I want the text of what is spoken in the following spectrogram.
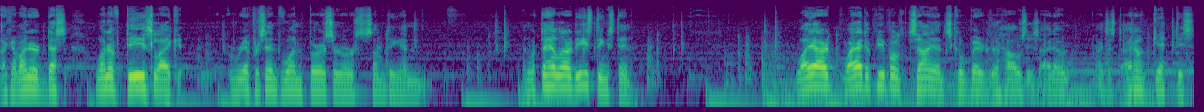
Like I wonder, does one of these like represent one person or something? And and what the hell are these things then? Why are why are the people giants compared to the houses? I don't. I just I don't get this.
